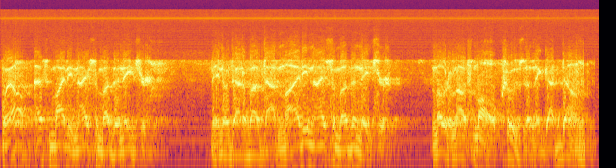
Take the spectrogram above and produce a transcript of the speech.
Well, that's mighty nice of Mother Nature. Ain't no doubt about that. Mighty nice of Mother Nature. Motormouth Maul cruising, they got down.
